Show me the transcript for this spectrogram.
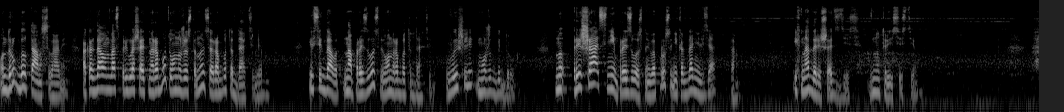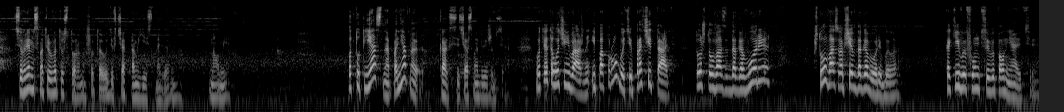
Он друг был там с вами. А когда он вас приглашает на работу, он уже становится работодателем. И всегда вот на производстве он работодатель. Вышли, может быть, друг. Но решать с ним производственные вопросы никогда нельзя там. Их надо решать здесь, внутри системы. Все время смотрю в эту сторону. Что-то у девчат там есть, наверное, на уме. Вот тут ясно, понятно, как сейчас мы движемся. Вот это очень важно. И попробуйте прочитать то, что у вас в договоре, что у вас вообще в договоре было, какие вы функции выполняете.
